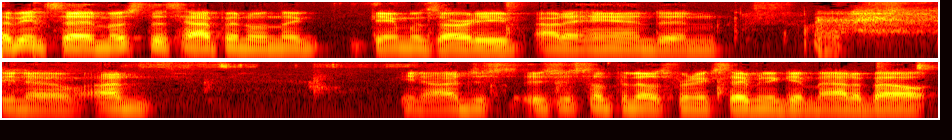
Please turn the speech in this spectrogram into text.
that being said, most of this happened when the game was already out of hand, and you know, I'm, you know, I just it's just something else for Nick Saban to get mad about.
